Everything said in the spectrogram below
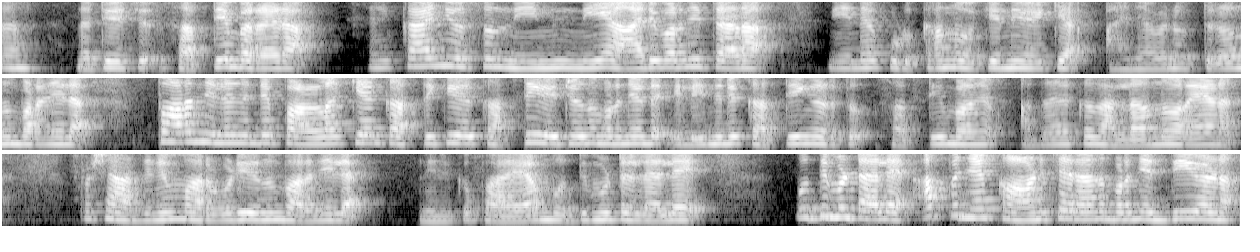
എന്നിട്ട് ചോദിച്ചു സത്യം പറയടാ കഴിഞ്ഞ ദിവസം നീ നീ ആര് പറഞ്ഞിട്ടാടാ നീ എന്നെ കൊടുക്കാൻ നോക്കിയെന്ന് ചോദിക്കുക അതിന് അവൻ ഉത്തരവൊന്നും പറഞ്ഞില്ല. പറഞ്ഞില്ല നിന്റെ പള്ളക്ക് ഞാൻ കത്തിക്ക് കത്തി കയറ്റുമെന്ന് പറഞ്ഞിട്ട് എളീന്നിന്റെ കത്തിയും എടുത്തു. സത്യം പറഞ്ഞു അത് നിനക്ക് നല്ലതെന്ന് പറയാണ്. പക്ഷെ അതിനും മറുപടി ഒന്നും പറഞ്ഞില്ല. നിനക്ക് പറയാൻ ബുദ്ധിമുട്ടില്ല അല്ലേ? ബുദ്ധിമുട്ടല്ലേ? അപ്പം ഞാൻ കാണിച്ചു തരാമെന്ന് പറഞ്ഞ് എന്ത് ചെയ്യണം?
